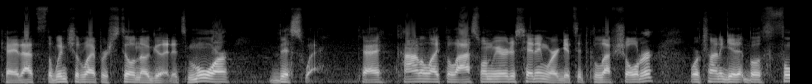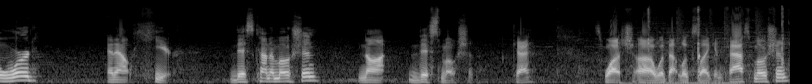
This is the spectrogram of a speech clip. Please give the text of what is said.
okay? That's the windshield wiper, still no good. It's more this way okay? Kind of like the last one we were just hitting where it gets it to the left shoulder. We're trying to get it both forward and out here. This kind of motion, not this motion, okay? Let's watch uh, what that looks like in fast motion.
